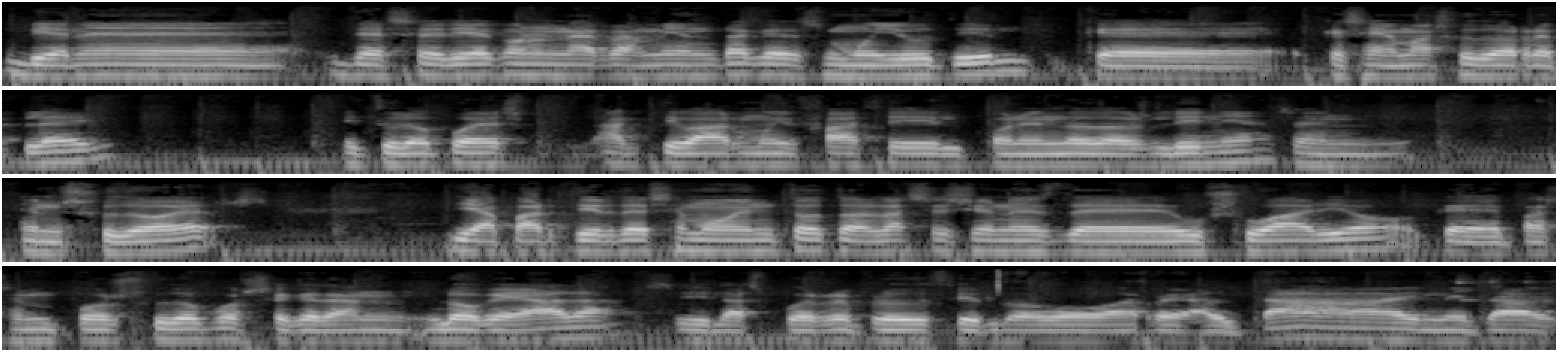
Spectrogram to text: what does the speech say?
viene de serie con una herramienta que es muy útil, que, que se llama sudo replay, y tú lo puedes activar muy fácil poniendo dos líneas en, en sudoers y a partir de ese momento todas las sesiones de usuario que pasen por sudo pues se quedan logueadas y las puedes reproducir luego a real time y tal.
